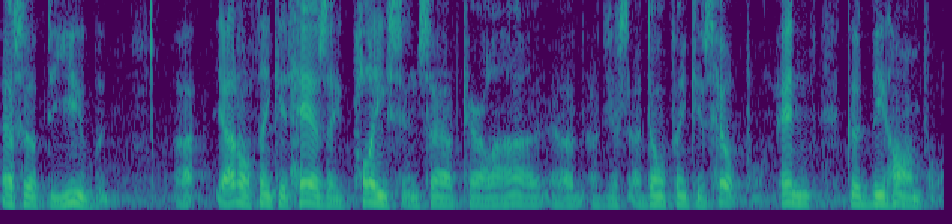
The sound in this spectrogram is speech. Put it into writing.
that's up to you, but I, I don't think it has a place in South Carolina. I, I- I just, I don't think it's helpful and could be harmful.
